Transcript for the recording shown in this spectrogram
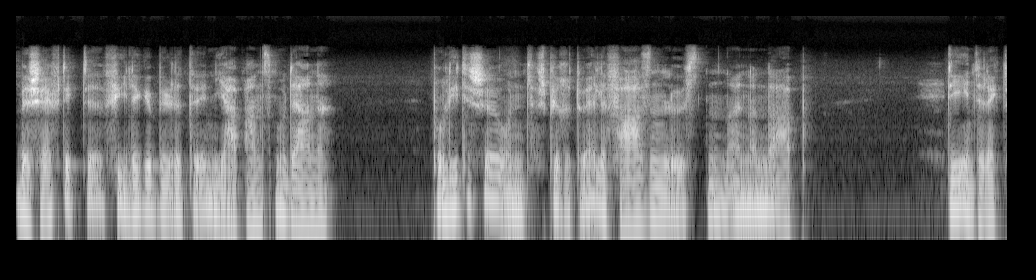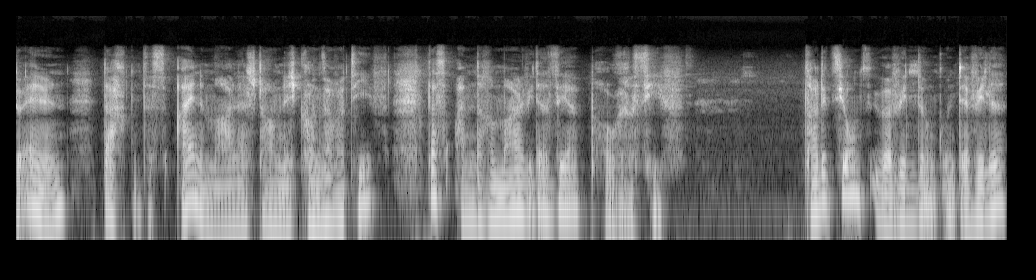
beschäftigte viele Gebildete in Japans Moderne. Politische und spirituelle Phasen lösten einander ab. Die Intellektuellen dachten das eine Mal erstaunlich konservativ, das andere Mal wieder sehr progressiv. Traditionsüberwindung und der Wille,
